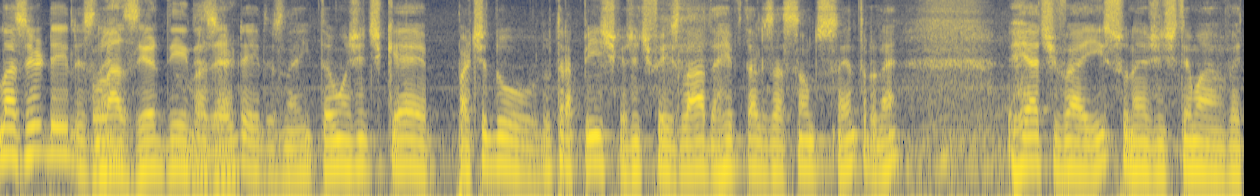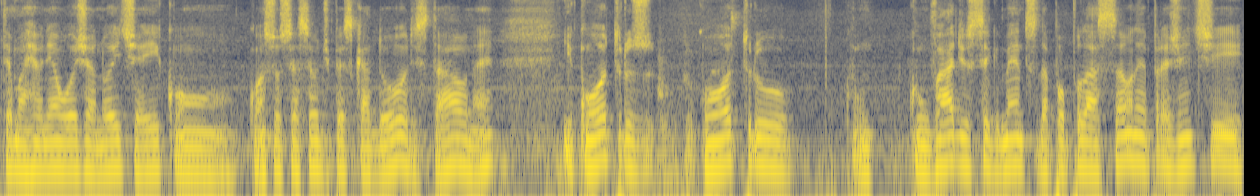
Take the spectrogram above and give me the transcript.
o lazer deles, o né? lazer deles, o lazer é. deles, né? Então a gente quer, a partir do, do trapiche que a gente fez lá, da revitalização do centro, né? reativar isso, né? A gente tem uma, vai ter uma reunião hoje à noite aí com, com a Associação de Pescadores tal, né? E com outros, com outro, com, com vários segmentos da população, né? Para a gente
